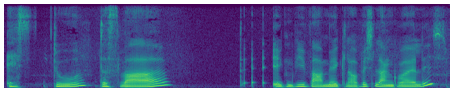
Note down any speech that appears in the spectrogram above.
Ich, du, das war, irgendwie war mir, glaube ich, langweilig.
